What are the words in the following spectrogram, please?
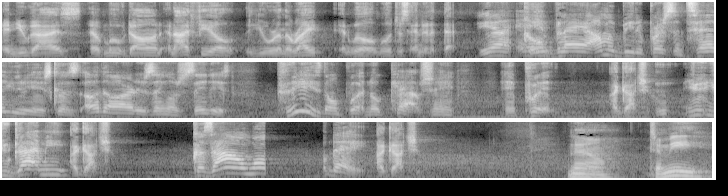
and you guys have moved on, and I feel that you were in the right, and we'll we'll just end it at that. Yeah, cool. and Vlad, I'm gonna be the person to tell you this, cause other artists ain't gonna say this. Please don't put no caption and put. I got you. You you got me. I got you. Cause I don't want that. I got you. Now, to me,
